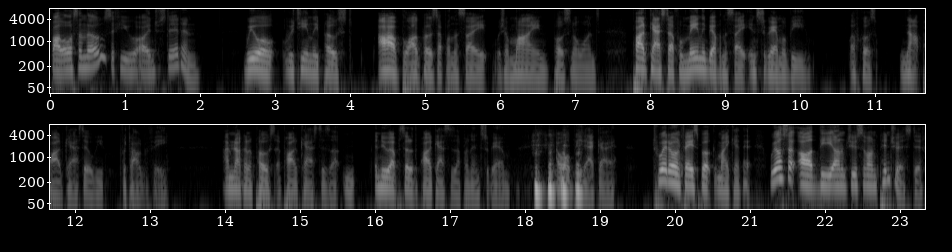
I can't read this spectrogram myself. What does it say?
follow us on those if you are interested, and we will routinely post. I'll have blog posts up on the site, which are mine, personal ones. Podcast stuff will mainly be up on the site. Instagram will be, of course, not podcast. It will be photography. I'm not going to post a podcast is up. A new episode of the podcast is up on Instagram. I won't be that guy. Twitter and Facebook might get that. We also are the unobtrusive on Pinterest. If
